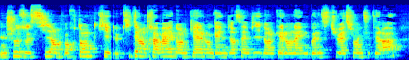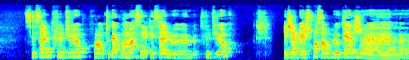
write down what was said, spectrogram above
une chose aussi importante qui est de quitter un travail dans lequel on gagne bien sa vie, dans lequel on a une bonne situation, etc., c'est ça le plus dur. Enfin, en tout cas, pour moi, ça a été ça le plus dur. Et j'avais, je pense, un blocage euh,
